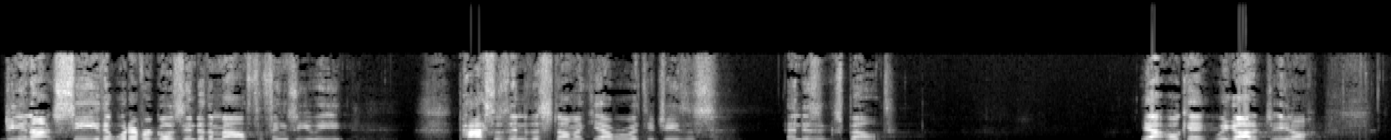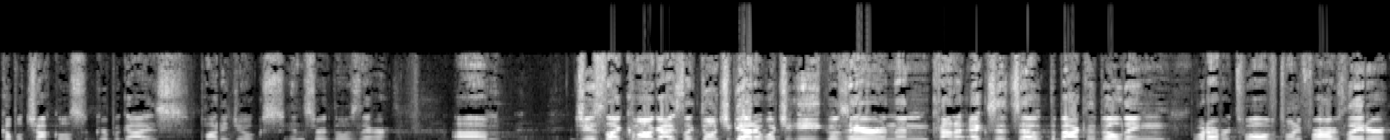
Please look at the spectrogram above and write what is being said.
Do you not see that whatever goes into the mouth, the things that you eat, passes into the stomach, yeah, we're with you, Jesus, and is expelled. Yeah, okay, we got it. You know, a couple chuckles, a group of guys, potty jokes, insert those there. Um, Jesus, like, come on, guys, like, don't you get it? What you eat goes here and then kind of exits out the back of the building, whatever, 12, 24 hours later.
